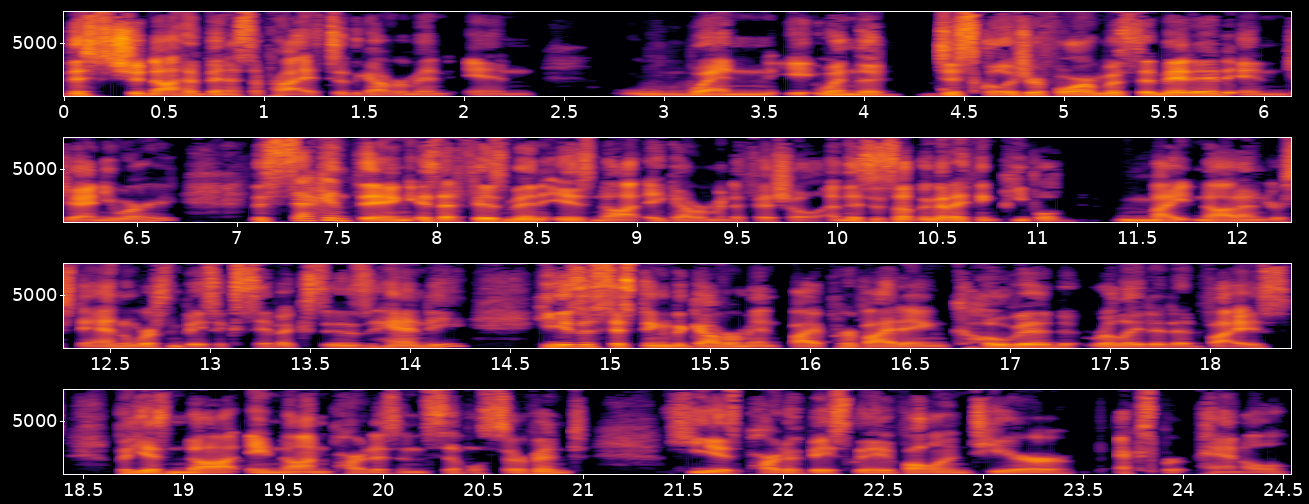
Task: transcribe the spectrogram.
this should not have been a surprise to the government in when when the disclosure form was submitted in January. The second thing is that Fisman is not a government official, and this is something that I think people might not understand, and where some basic civics is handy. He is assisting the government by providing COVID related advice, but he is not a nonpartisan civil servant. He is part of basically a volunteer expert panel,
